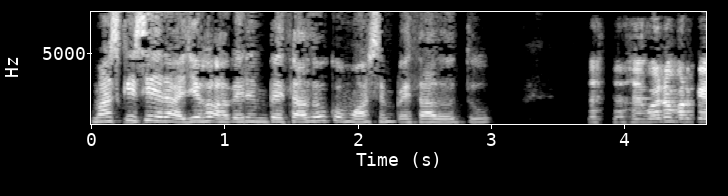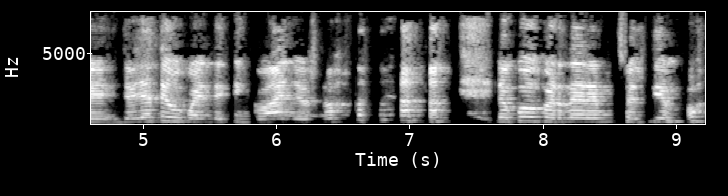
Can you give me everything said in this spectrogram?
Más quisiera yo haber empezado como has empezado tú. bueno, porque yo ya tengo 45 años, ¿no? no puedo perder mucho el tiempo.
